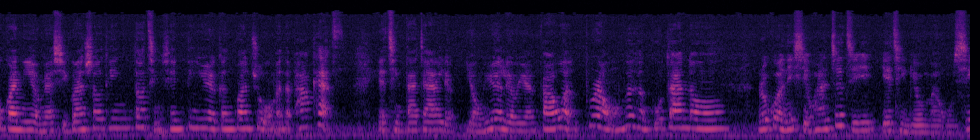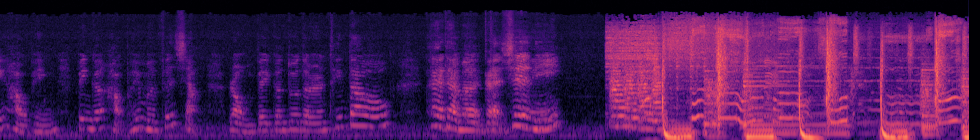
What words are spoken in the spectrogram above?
不管你有没有习惯收听，都请先订阅跟关注我们的 Podcast。也请大家留踊跃留言发问，不然我们会很孤单哦。如果你喜欢这集，也请给我们五星好评，并跟好朋友们分享，让我们被更多的人听到哦。太太们，感谢你。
